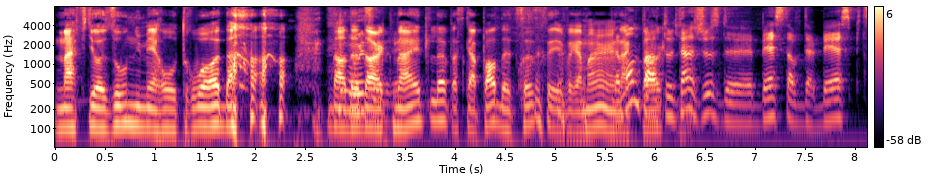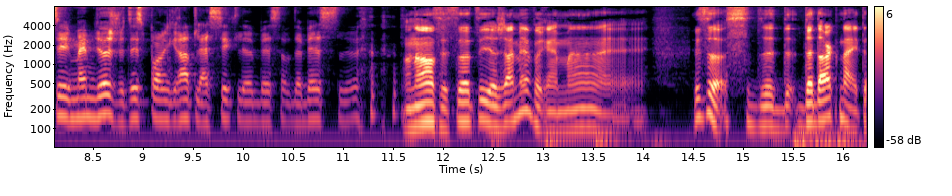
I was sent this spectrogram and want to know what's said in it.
mafioso numéro 3 dans, dans The Oui, Dark. Knight, là. Parce qu'à part de ça, c'est vraiment un Le monde acteur parle tout le temps juste de best of the best. Puis tu sais, même là, je veux dire, c'est pas un grand classique, là, best of the best. Là. Non, c'est ça, tu sais, il a jamais vraiment... euh, C'est ça, c'est The, Dark Knight.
